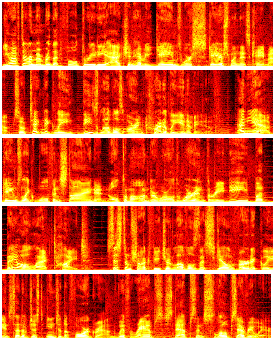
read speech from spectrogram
You have to remember that full 3D action heavy games were scarce when this came out, so technically, these levels are incredibly innovative. And yeah, games like Wolfenstein and Ultima Underworld were in 3D, but they all lacked height. System Shock featured levels that scale vertically instead of just into the foreground, with ramps, steps, and slopes everywhere.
